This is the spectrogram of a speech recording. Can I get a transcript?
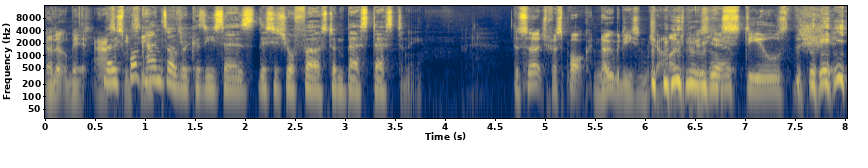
a little bit. No, Spock hands over because he says, "This is your first and best destiny." The search for Spock, nobody's in charge because Yeah. he steals the ship.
